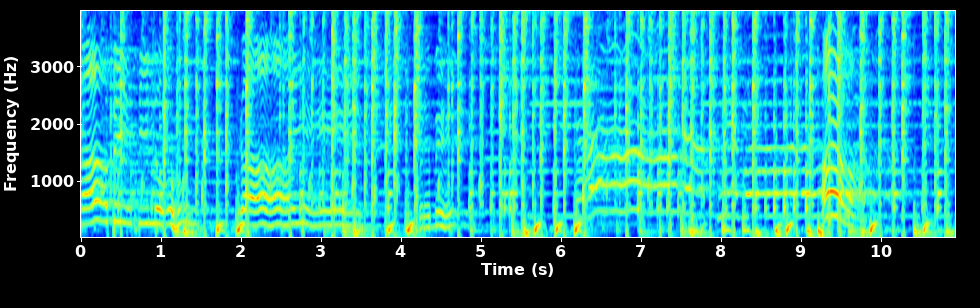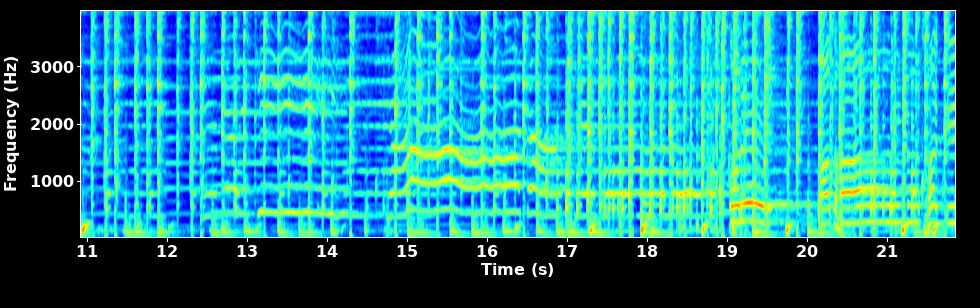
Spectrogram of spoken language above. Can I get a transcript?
না বেদিল গায়ে প্রেমে আধার না থাকে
